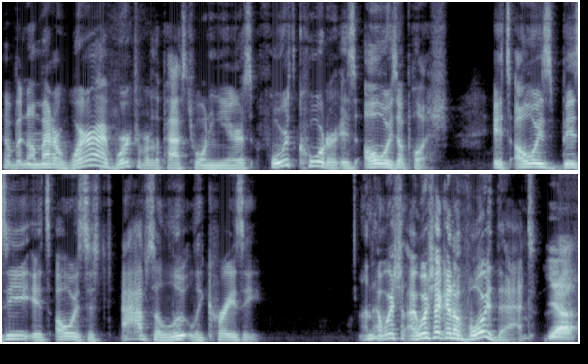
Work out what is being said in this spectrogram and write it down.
But no matter where i've worked over the past 20 years fourth quarter is always a push. It's always busy. It's always just absolutely crazy. And i wish i wish i could avoid that. Yeah.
